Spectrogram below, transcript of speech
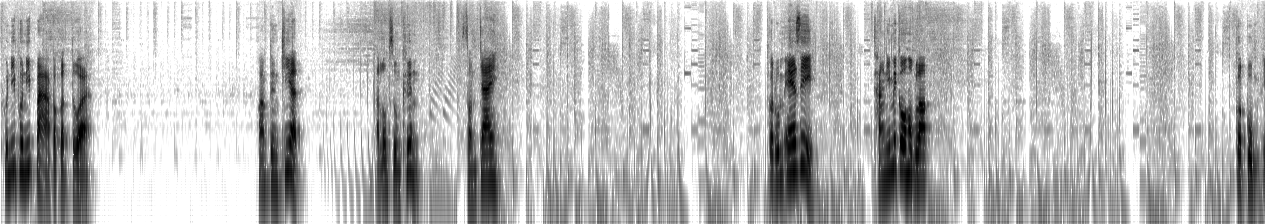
ผู้นี้ผู้นี้ป่าปรากฏตัว ความตึงเครียด อารมณ์สูงขึ้น สนใจ กดปุ่ม A สิ ครั้งนี้ไม่โกหกหรอก กดปุ่ม A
